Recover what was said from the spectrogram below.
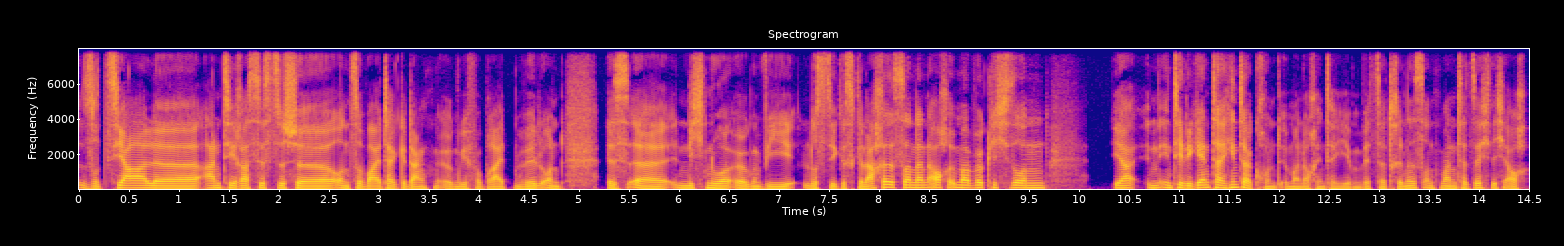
äh, soziale, antirassistische und so weiter Gedanken irgendwie verbreiten will und es äh, nicht nur irgendwie lustiges Gelache ist, sondern auch immer wirklich so ein ja, ein intelligenter Hintergrund immer noch hinter jedem Witz da drin ist und man tatsächlich auch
